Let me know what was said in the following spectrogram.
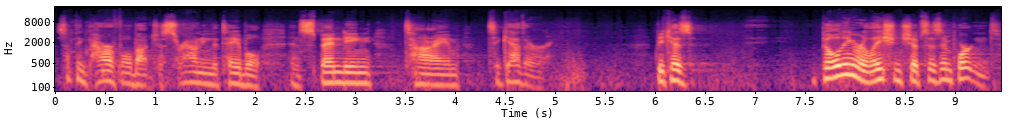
Something powerful about just surrounding the table and spending time together. Because building relationships is important.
